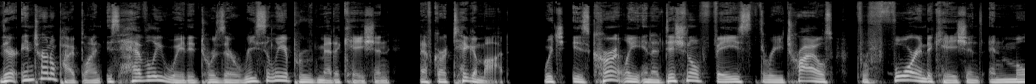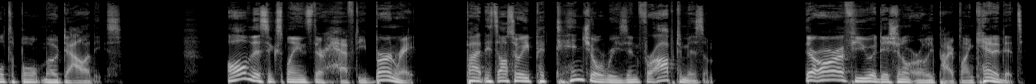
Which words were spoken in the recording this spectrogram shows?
Their internal pipeline is heavily weighted towards their recently approved medication, efgartigimod, which is currently in additional phase 3 trials for four indications and multiple modalities. All this explains their hefty burn rate, but it's also a potential reason for optimism. There are a few additional early pipeline candidates,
